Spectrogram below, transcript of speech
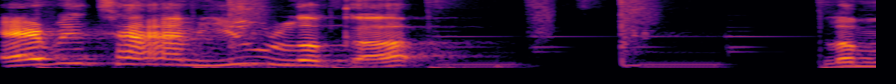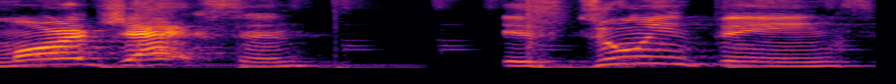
Every time you look up, Lamar Jackson is doing things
